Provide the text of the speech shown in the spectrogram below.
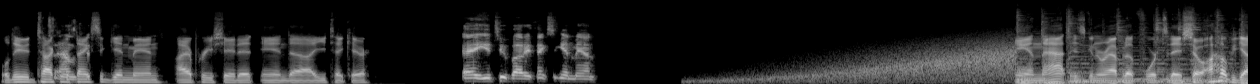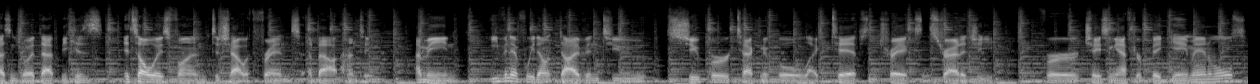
Well, dude, Tucker, Sounds thanks again, man. I appreciate it. And uh, you take care. Hey, you too, buddy. Thanks again, man. And that is going to wrap it up for today's show. I hope you guys enjoyed that because it's always fun to chat with friends about hunting. I mean, even if we don't dive into super technical like tips and tricks and strategy for chasing after big game animals,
